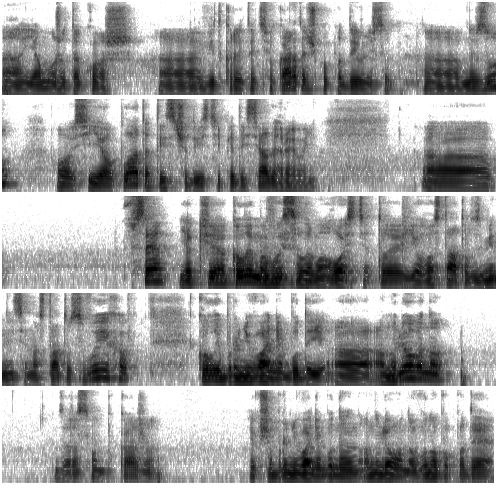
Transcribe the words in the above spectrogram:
Е, я можу також відкрити цю карточку, подивлюся тут внизу. Ось є оплата 1250 гривень. Все. Якщо, коли ми виселимо гостя, то його статус зміниться на статус виїхав. Коли бронювання буде е, анульовано, зараз вам покажу. Якщо бронювання буде анульовано, воно попаде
